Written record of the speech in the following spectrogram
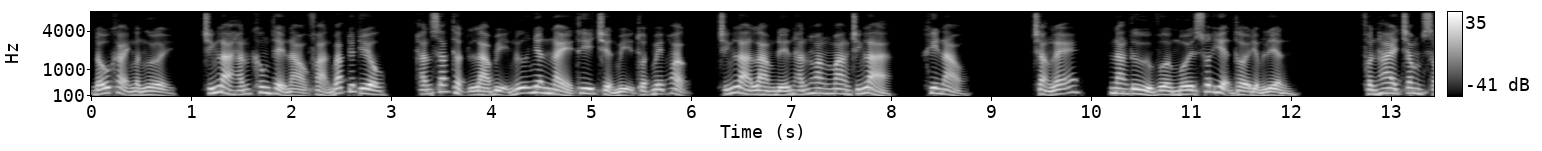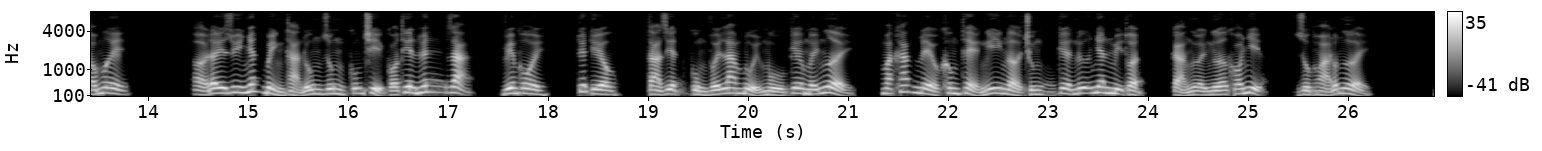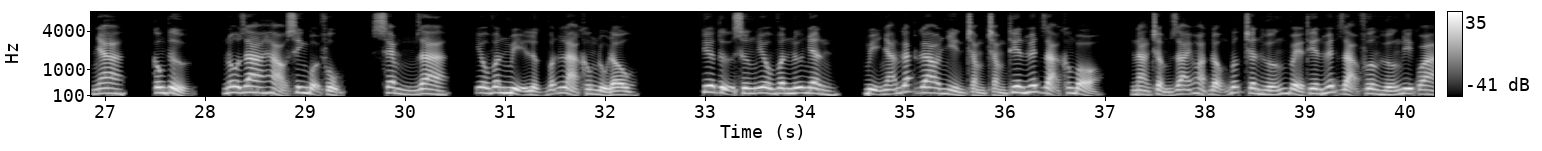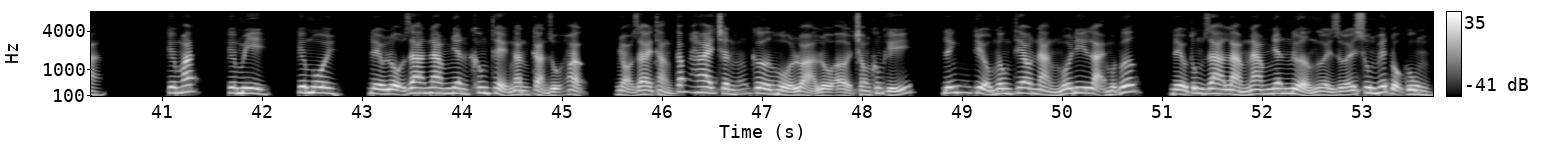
Đấu khải ngần người, chính là hắn không thể nào phản bác tuyết tiêu, hắn xác thật là bị nữ nhân này thi triển mỹ thuật mê hoặc, chính là làm đến hắn hoang mang chính là, khi nào? Chẳng lẽ, nàng từ vừa mới xuất hiện thời điểm liền. Phần 260 Ở đây duy nhất bình thản ung dung cũng chỉ có thiên huyết dạ, viêm khôi, tuyết tiêu, tà diệt cùng với lam bụi mù kia mấy người, mặt khác đều không thể nghi ngờ chung kia nữ nhân mỹ thuật, cả người ngứa khó nhịn, dục hỏa đốt người. Nha, công tử, nô gia hảo sinh bội phục, xem ra, yêu vân mị lực vẫn là không đủ đâu. Kia tự xưng yêu vân nữ nhân, mị nhãn gắt gao nhìn chằm chằm thiên huyết dạ không bỏ, nàng chậm rãi hoạt động bước chân hướng về thiên huyết dạ phương hướng đi qua. Kia mắt, kia mi, kia môi, đều lộ ra nam nhân không thể ngăn cản dụ hoặc, nhỏ dài thẳng tắp hai chân cơ hồ lỏa lộ ở trong không khí, đĩnh tiểu ngông theo nàng mỗi đi lại một bước, đều tung ra làm nam nhân nửa người dưới sung huyết độ cung.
